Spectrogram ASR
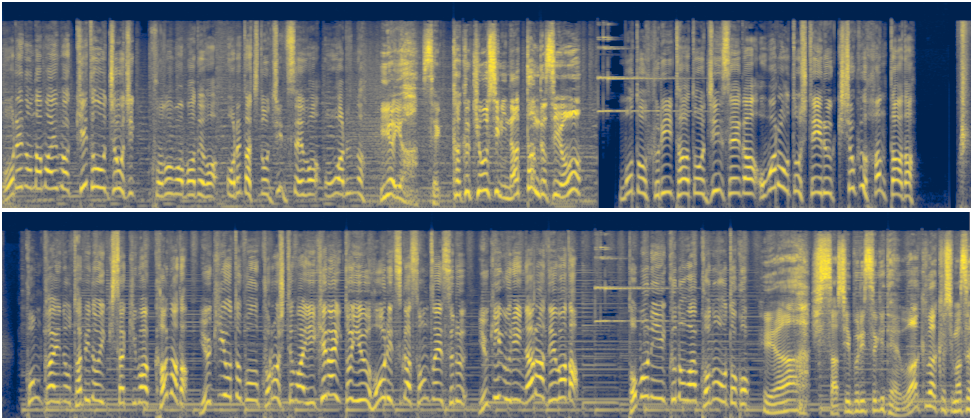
俺の名前は紀藤ジョージ。このままでは俺たちの人生は終わるな。いやいやせっかく教師になったんですよ。元フリーターと人生が終わろうとしている気色ハンターだ。今回の旅の行き先はカナダ。雪男を殺してはいけないという法律が存在する雪国ならではだ。共に行くのはこの男。いやー久しぶりすぎてワクワクします。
